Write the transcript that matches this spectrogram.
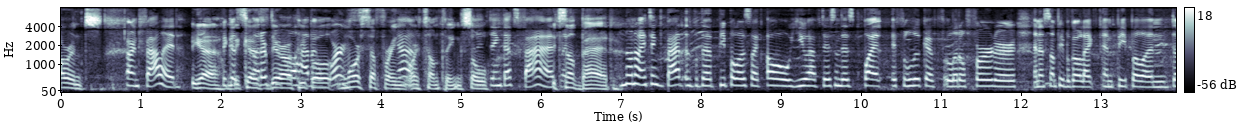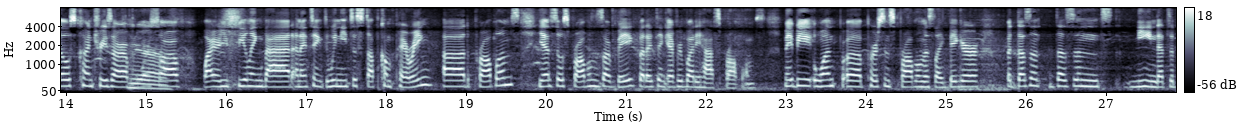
aren't Aren't valid. yeah Because other there are people have it worse. more suffering Yeah. or something. So I think that's bad. it's Like- not bad. No, no, I think bad. The people is like, oh, you have this and this. But if you look a little further, and then some people go like, and people in those countries are worse Yeah. off. Why are you feeling bad? And I think we need to stop comparing uh, the problems. Yes, those problems are big, but I think everybody has problems. Maybe one uh, person's problem is like bigger, but doesn't doesn't mean that the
